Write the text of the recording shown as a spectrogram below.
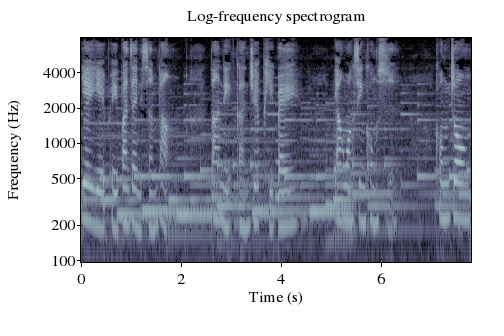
夜夜陪伴在你身旁。当你感觉疲惫，仰望星空时，空中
